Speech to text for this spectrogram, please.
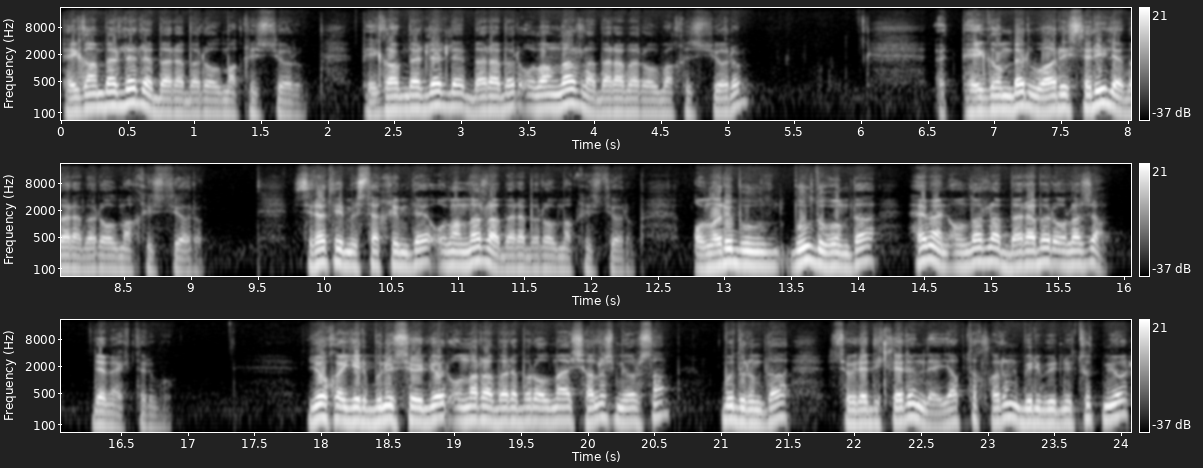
Peygamberlerle beraber olmak istiyorum. Peygamberlerle beraber olanlarla beraber olmak istiyorum. Evet, peygamber varisleriyle beraber olmak istiyorum. Sirat-i müstakimde olanlarla beraber olmak istiyorum. Onları bul- bulduğumda hemen onlarla beraber olacağım demektir bu. Yok eğer bunu söylüyor, onlarla beraber olmaya çalışmıyorsan, bu durumda söylediklerinle yaptıkların birbirini tutmuyor,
